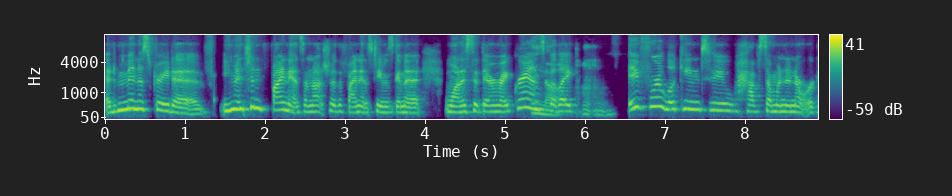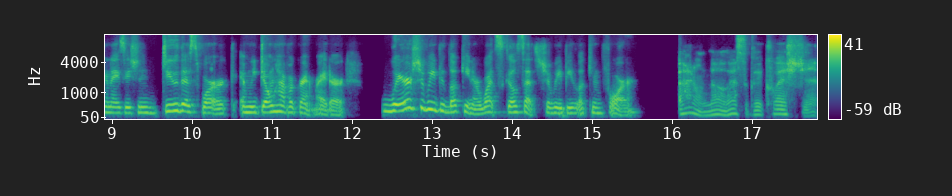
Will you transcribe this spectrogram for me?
administrative, you mentioned finance. I'm not sure the finance team is going to want to sit there and write grants, No, but like mm-mm. if we're looking to have someone in our organization do this work and we don't have a grant writer, where should we be looking or what skill sets should we be looking for? I don't know. That's a good question.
